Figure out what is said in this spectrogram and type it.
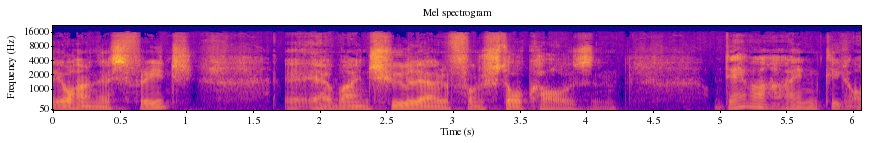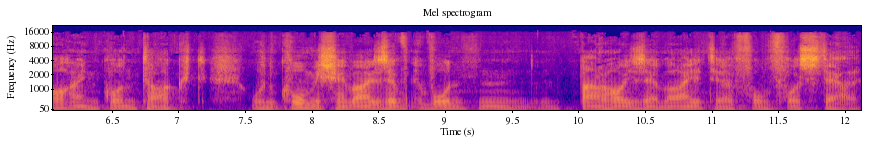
Johannes Fritsch, er war ein Schüler von Stockhausen. Der war eigentlich auch ein Kontakt und komischerweise wohnten ein paar Häuser weiter vom Fostel.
